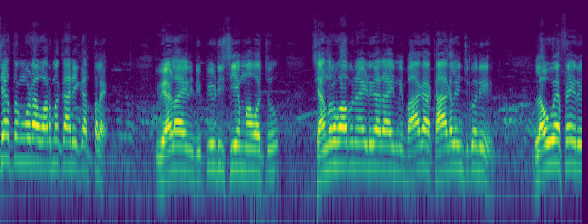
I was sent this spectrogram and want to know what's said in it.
శాతం కూడా వర్మ కార్యకర్తలే. ఈవేళ ఆయన డిప్యూటీ సీఎం అవ్వచ్చు చంద్రబాబు నాయుడు గారు ఆయన్ని బాగా కాగలించుకొని లవ్ ఎఫైర్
